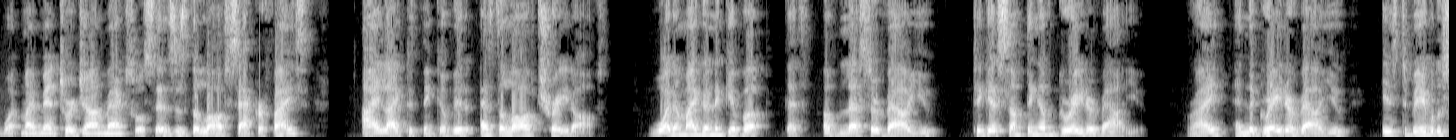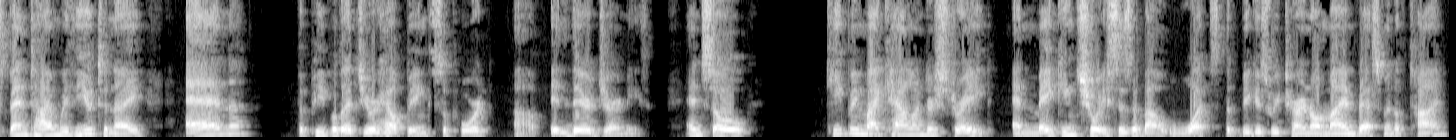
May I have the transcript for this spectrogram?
what my mentor John Maxwell says is the law of sacrifice. I like to think of it as the law of trade offs. What am I going to give up that's of lesser value to get something of greater value? Right. And the greater value is to be able to spend time with you tonight and the people that you're helping support uh, in their journeys. And so keeping my calendar straight and making choices about what's the biggest return on my investment of time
